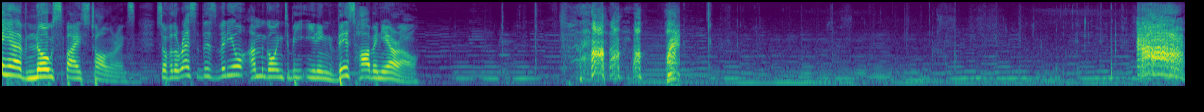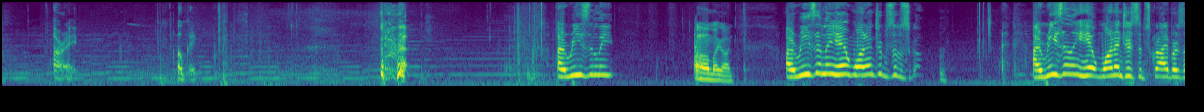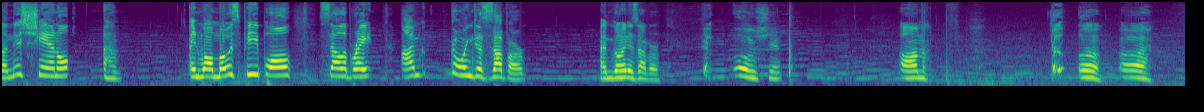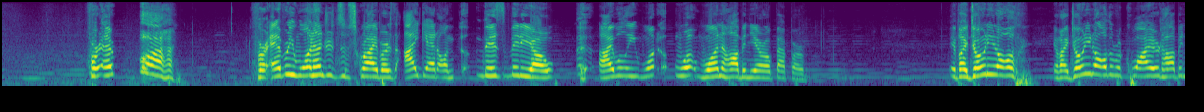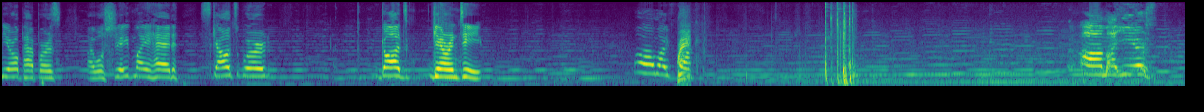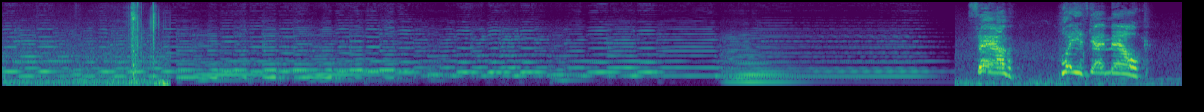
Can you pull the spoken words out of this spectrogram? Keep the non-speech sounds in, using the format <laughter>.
I have no spice tolerance. So for the rest of this video, I'm going to be eating this habanero. ah! <laughs> All right. Okay. <coughs> I recently Oh my god. I recently hit 100 subscribers. I recently hit 100 subscribers on this channel. <clears throat> And while most people celebrate, I'm going to suffer. I'm going to suffer. <clears throat> Oh shit. Um uh uh for ev- uh, for every 100 subscribers I get on this video, <clears throat> I will eat one, one habanero pepper. If I don't eat all, if I don't eat all the required habanero peppers, I will shave my head. Scout's word, God's guarantee. Oh my fuck. Oh my ears. Sam, please get milk.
